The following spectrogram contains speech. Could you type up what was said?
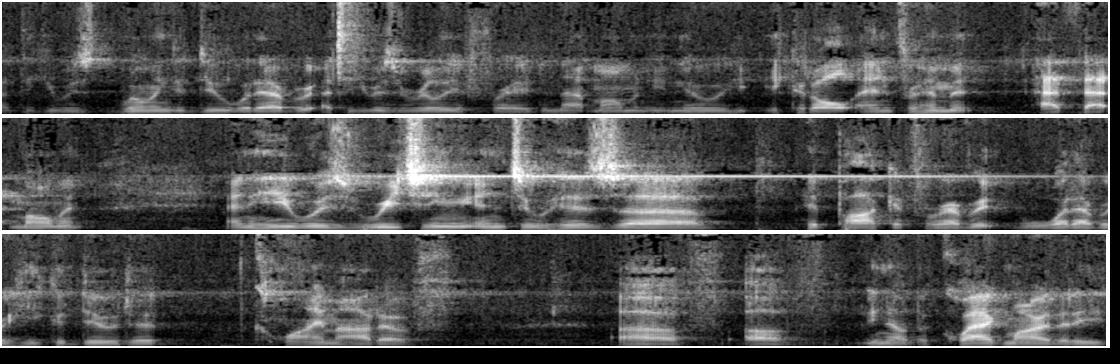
I think he was willing to do whatever. I think he was really afraid in that moment. He knew he, it could all end for him at, at that moment, and he was reaching into his uh, hip pocket for every whatever he could do to climb out of of of you know the quagmire that he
